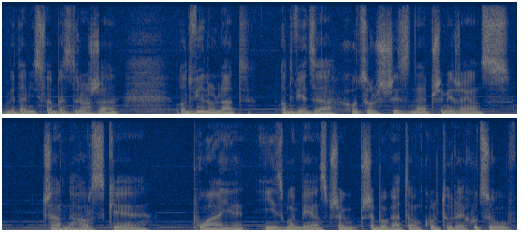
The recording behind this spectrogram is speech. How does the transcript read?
wydawnictwa Bezdroża, od wielu lat odwiedza Huculszczyznę, przemierzając czarnochorskie płaje i zgłębiając prze, przebogatą kulturę Hucułów.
